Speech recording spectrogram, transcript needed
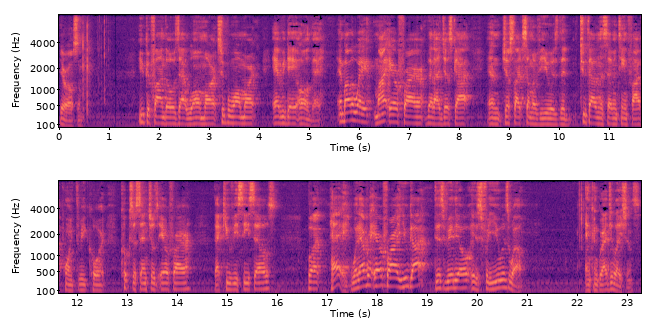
They're awesome. You can find those at Walmart, Super Walmart, every day, all day. And by the way, my air fryer that I just got, and just like some of you, is the 2017 5.3 quart Cooks Essentials air fryer that QVC sells. But hey, whatever air fryer you got, this video is for you as well. And congratulations.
